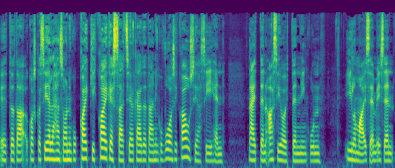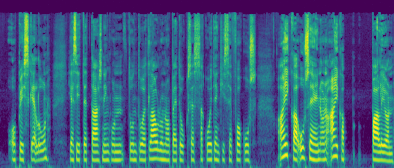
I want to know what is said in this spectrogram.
Et tota, koska siellähän se on niin kuin kaikki kaikessa, että siellä käytetään niin kuin vuosikausia siihen näiden asioiden niin kuin ilmaisemisen opiskeluun. Ja sitten taas niin kuin tuntuu, että laulunopetuksessa kuitenkin se fokus aika usein on aika paljon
